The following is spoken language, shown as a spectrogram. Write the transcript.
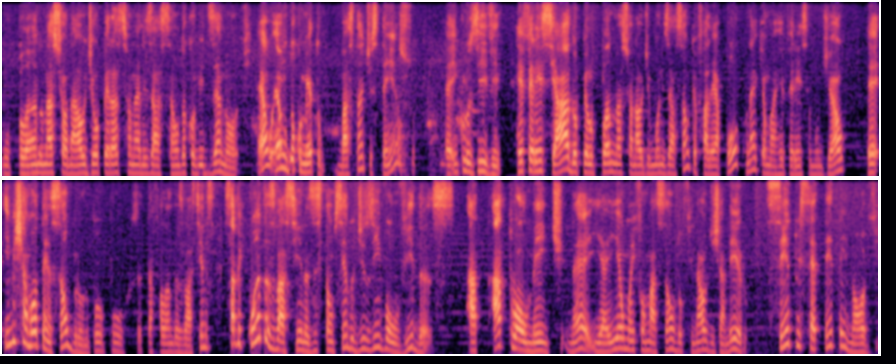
o Plano Nacional de Operacionalização da Covid-19. É, é, um documento bastante extenso, é, inclusive referenciado pelo Plano Nacional de Imunização, que eu falei há pouco, né, que é uma referência mundial. É, e me chamou a atenção, Bruno, por, por você estar tá falando das vacinas. Sabe quantas vacinas estão sendo desenvolvidas a, atualmente? Né? E aí é uma informação do final de janeiro: 179.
